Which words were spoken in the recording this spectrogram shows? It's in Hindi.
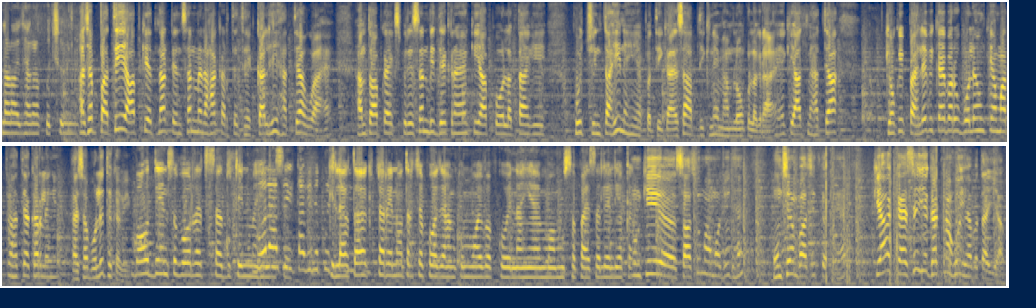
लड़ाई झगड़ा कुछ भी नहीं। अच्छा पति आपके इतना टेंशन में रहा करते थे कल ही हत्या हुआ है। हम तो आपका एक्सप्रेशन भी देख रहे हैं कि आपको लगता है कि कुछ चिंता ही नहीं है पति का। ऐसा आप दिखने में हम लोगों को लग रहा है कि आत्महत्या क्योंकि पहले भी कई बार वो बोले हूँ कि हम आत्महत्या कर लेंगे। ऐसा बोले थे कभी? बहुत दिन से बोल रहे थे सर दो तीन महीने से। कि लगता है कि ट्रेन उतर से जाए हमको माई बाप कोई नहीं है मामू से पैसा ले लिया। कर उनकी सासू माँ मौजूद हैं उनसे हम बातचीत करते हैं। क्या कैसे ये घटना हुई है बताइए आप।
